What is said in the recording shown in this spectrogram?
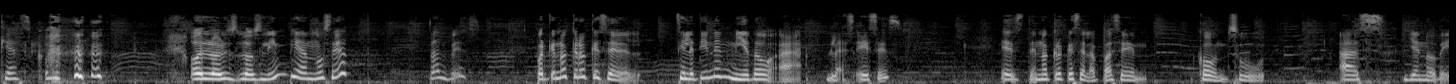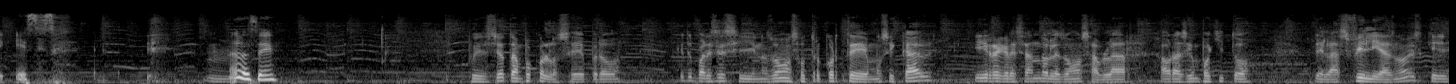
Qué asco. o los, los limpian, no sé. Tal vez. Porque no creo que se... Si le tienen miedo a las heces, este, no creo que se la pasen con su as lleno de heces. Mm, No lo sé. Pues yo tampoco lo sé, pero ¿qué te parece si nos vamos a otro corte musical y regresando les vamos a hablar ahora sí un poquito de las filias, ¿no? Es que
